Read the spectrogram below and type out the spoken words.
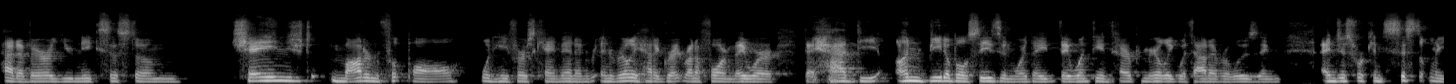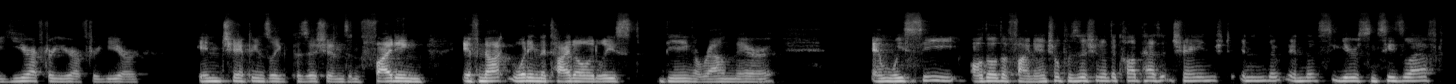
had a very unique system changed modern football when he first came in and, and really had a great run of form. They were they had the unbeatable season where they they went the entire Premier League without ever losing and just were consistently year after year after year in Champions League positions and fighting if not winning the title at least being around there. And we see although the financial position of the club hasn't changed in the in the years since he's left,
